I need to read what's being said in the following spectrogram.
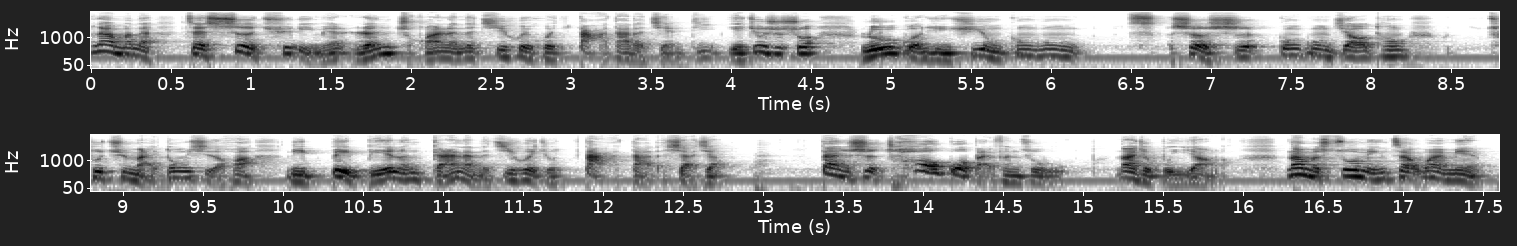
那么呢，在社区里面人传人的机会会大大的减低。也就是说，如果你去用公共设施、公共交通出去买东西的话，你被别人感染的机会就大大的下降。但是超过百分之五，那就不一样了。那么说明在外面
